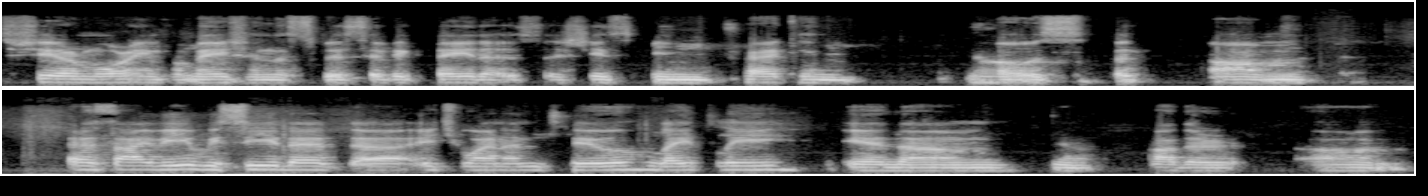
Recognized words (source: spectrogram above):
share more information, the specific data. So she's been tracking those, but um, SIV, we see that uh, H1N2 lately in um, you know, other um,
